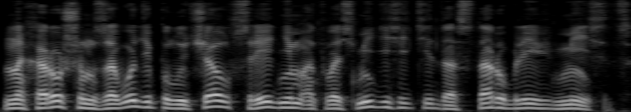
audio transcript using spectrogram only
на хорошем заводе получал в среднем от 80 до 100 рублей в месяц.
